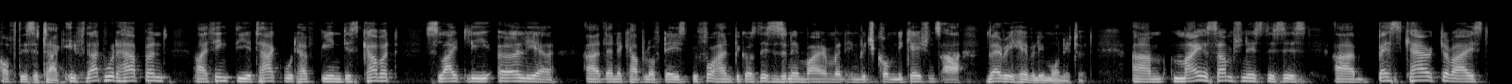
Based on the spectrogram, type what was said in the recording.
of this attack. If that would happen, I think the attack would have been discovered slightly earlier uh, than a couple of days beforehand because this is an environment in which communications are very heavily monitored. Um, my assumption is this is uh, best characterized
